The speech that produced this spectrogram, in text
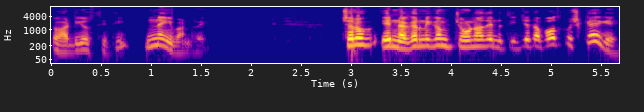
ਤੁਹਾਡੀ ਉਹ ਸਥਿਤੀ ਨਹੀਂ ਬਣ ਰਹੀ। ਚਲੋ, ਇਹ ਨਗਰ ਨਿਗਮ ਚੋਣਾਂ ਦੇ ਨਤੀਜੇ ਤਾਂ ਬਹੁਤ ਕੁਝ ਕਹਿ ਗਏ,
